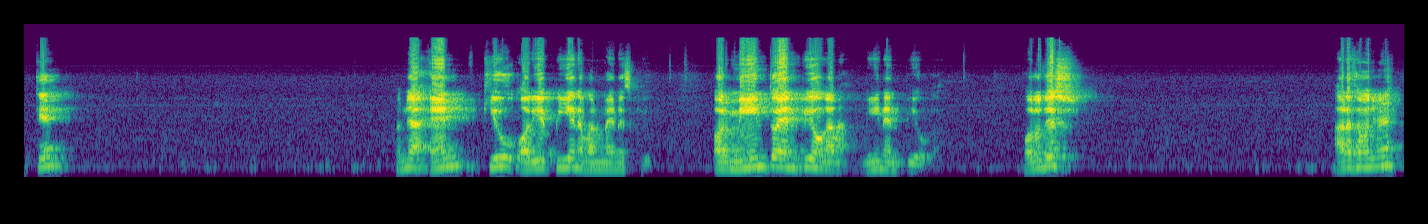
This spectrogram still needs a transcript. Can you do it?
ओके? समझा? एन क्यू और ये पी है ना वन माइनस क्यू और मीन तो एनपी होगा ना मीन एनपी होगा। फॉलो दिस आ रहा समझ में?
